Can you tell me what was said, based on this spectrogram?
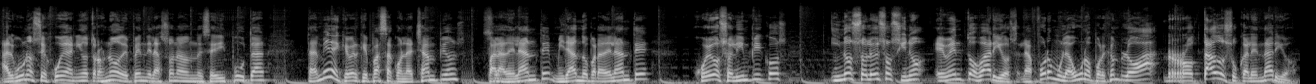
Algunos se juegan y otros no, depende de la zona donde se disputa. También hay que ver qué pasa con la Champions, para Sí. adelante, mirando para adelante, Juegos Olímpicos. Y no solo eso, sino eventos varios. La Fórmula 1, por ejemplo, ha rotado su calendario.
